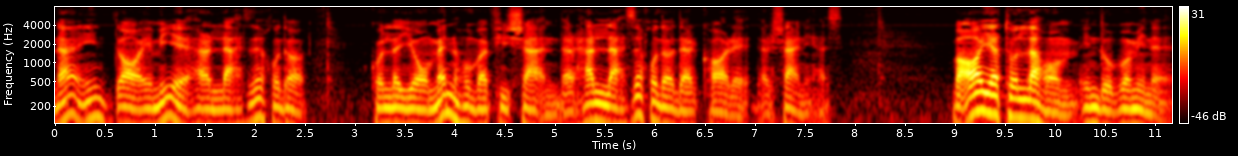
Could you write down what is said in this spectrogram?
نه این دائمیه. هر لحظه خدا کل یومن و فی در هر لحظه خدا در کاره در شعنی هست. و آیت لهم این دومینه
